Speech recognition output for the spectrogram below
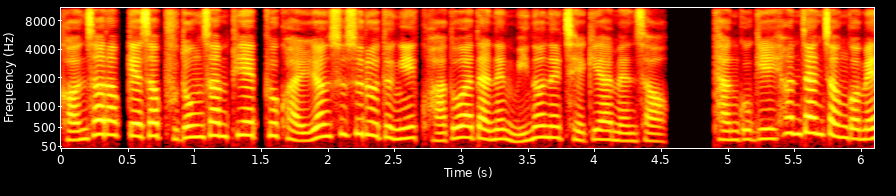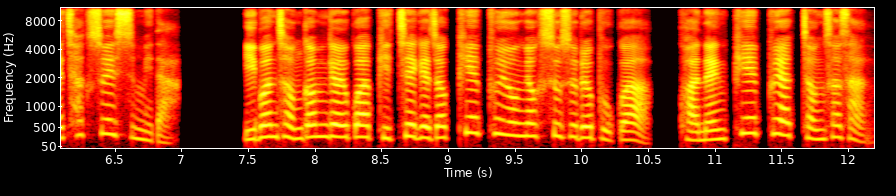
건설업계에서 부동산 PF 관련 수수료 등이 과도하다는 민원을 제기하면서 당국이 현장 점검에 착수했습니다. 이번 점검 결과 비체계적 PF 용역 수수료 부과, 관행 PF 약정 서상,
